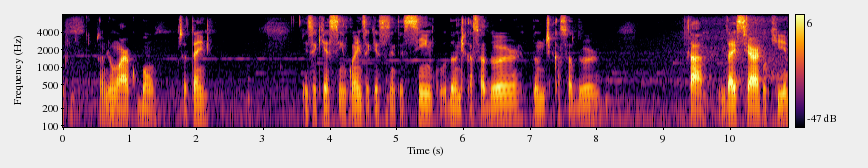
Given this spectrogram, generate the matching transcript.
Precisando de um arco bom. Você tem? Esse aqui é 50, esse aqui é 65. Dano de caçador, dano de caçador. Tá, me dá esse arco aqui.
